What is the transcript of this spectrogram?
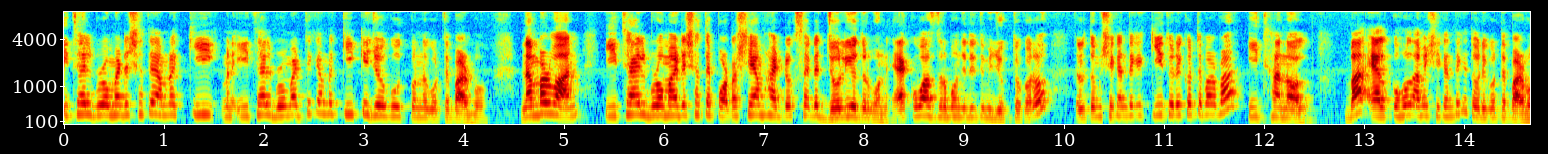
ইথাইল ব্রোমাইডের সাথে আমরা কি মানে ইথাইল ব্রোমাইড থেকে আমরা কি কি যৌগ উৎপন্ন করতে পারব? নাম্বার ওয়ান ইথাইল ব্রোমাইডের সাথে পটাশিয়াম হাইড্রোক্সাইডের জলীয় দ্রবণ অ্যাকোয়াস দ্রবণ যদি তুমি যুক্ত করো, তাহলে তুমি সেখান থেকে কি তৈরি করতে পারবা? ইথানল বা অ্যালকোহল আমি সেখান থেকে তৈরি করতে পারব।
